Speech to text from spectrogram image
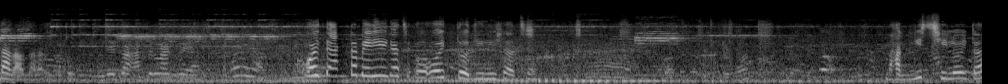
দাঁড়াও দাঁড়াও একটু। ওই তো একটা বেরিয়ে গেছে। ওই তো জিনিস আছে। ভাগ্যিস ছিল এটা।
